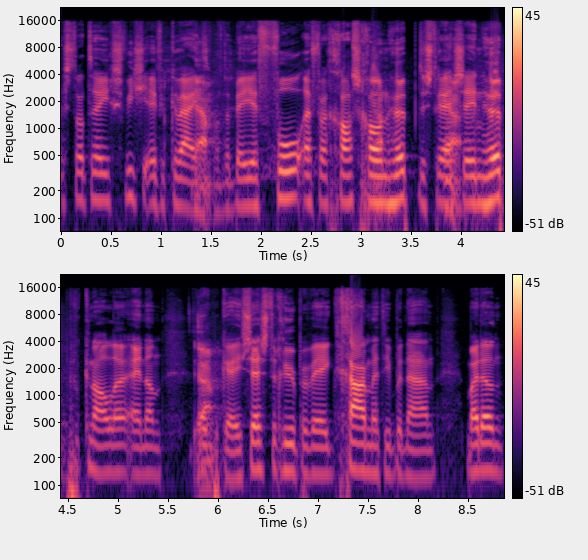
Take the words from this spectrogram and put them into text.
strategische visie even kwijt. Ja. Want dan ben je vol even gas, gewoon hup, de stress Ja. in, hup, knallen. En dan, Ja. oké, 60 uur per week, gaan met die banaan. Maar dan,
